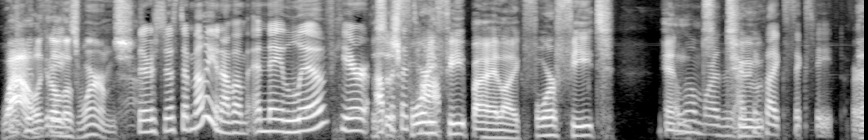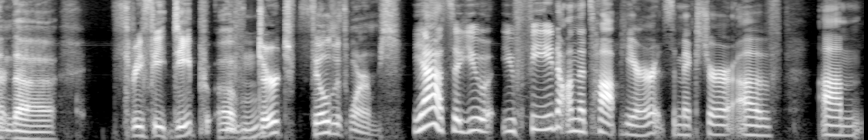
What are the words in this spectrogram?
Wow, can look at all those worms. There's just a million of them, and they live here This up is at the 40 top. feet by like four feet and a little more than that. I two think like six feet. or- and uh, three feet deep of Mhm. dirt filled with worms. Yeah, so you you feed on the top here. It's a mixture of um,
